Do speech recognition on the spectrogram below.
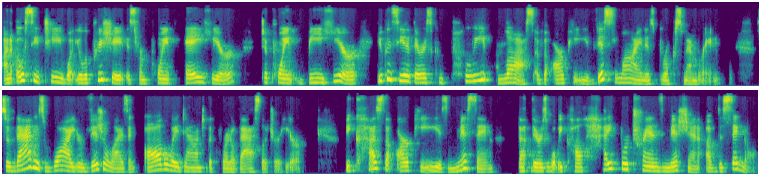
On OCT, what you'll appreciate is from point A here to point B here, you can see that there is complete loss of the RPE. This line is Bruch's membrane. So that is why you're visualizing all the way down to the choroidal vasculature here. Because the RPE is missing, that there's what we call hypertransmission of the signal.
